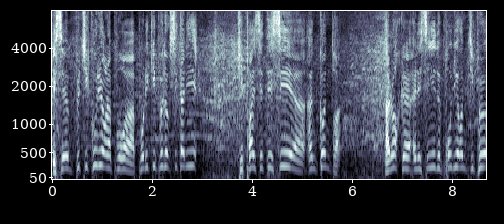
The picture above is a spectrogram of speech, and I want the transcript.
Et c'est un petit coup dur là pour, euh, l'équipe d'Occitanie qui prend cet essai euh, en contre alors qu'elle essayait de produire un petit peu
